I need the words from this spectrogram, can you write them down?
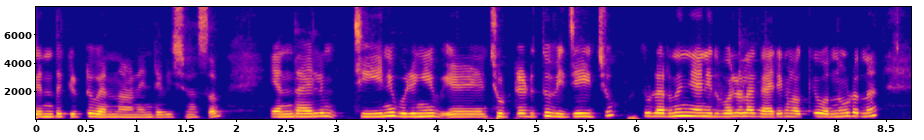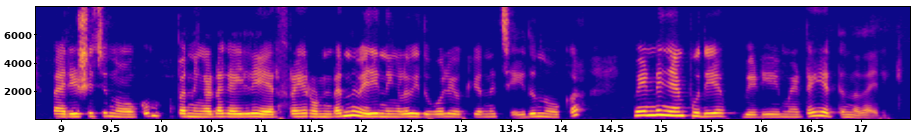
വെന്ത് കിട്ടുമെന്നാണ് എന്റെ വിശ്വാസം. എന്തായാലും ചീനി പുഴുങ്ങി ചുട്ടെടുത്ത് വിജയിച്ചു. തുടർന്ന് ഞാൻ ഇതുപോലുള്ള കാര്യങ്ങളൊക്കെ ഒന്നുകൂടെ ഒന്ന് പരീക്ഷിച്ച് നോക്കും. അപ്പം നിങ്ങളുടെ കയ്യിൽ എയർ ഫ്രയർ ഉണ്ടെന്ന് വരി നിങ്ങളും ഇതുപോലെയൊക്കെ ഒന്ന് ചെയ്ത് നോക്കുക. വീണ്ടും ഞാൻ പുതിയ വീഡിയോയുമായിട്ട് എത്തുന്നതായിരിക്കും.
